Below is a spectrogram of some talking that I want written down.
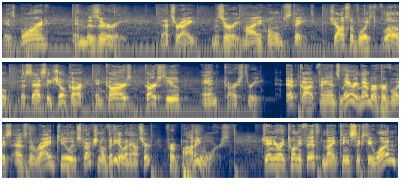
is born in Missouri. That's right, Missouri, my home state. She also voiced Flo, the sassy show car, in Cars, Cars 2, and Cars 3. Epcot fans may remember her voice as the Ride Q instructional video announcer for Body Wars. January 25th, 1961,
